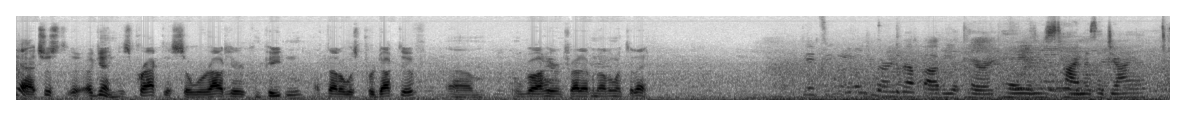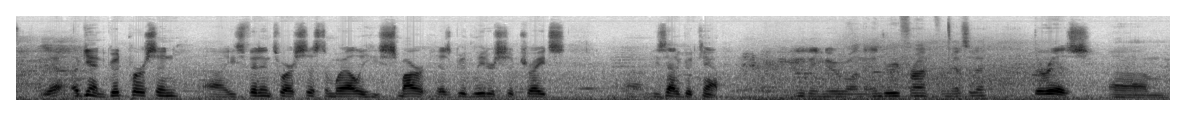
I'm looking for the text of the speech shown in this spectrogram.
Yeah, it's just uh, again it's practice. So we're out here competing. I thought it was productive. Um, we'll go out here and try to have another one today. Did you learned about Bobby Okereke and his time as a Giant? Yeah, again, good person. Uh, he's fit into our system well. He's smart, has good leadership traits. Uh, he's had a good camp. Anything new on the injury front from yesterday? There is. Um,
